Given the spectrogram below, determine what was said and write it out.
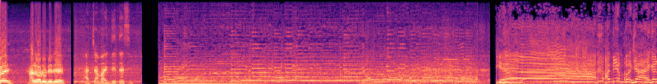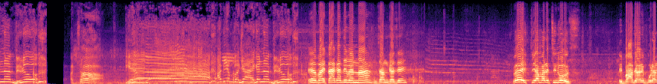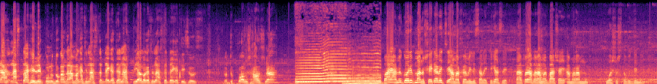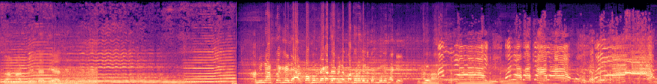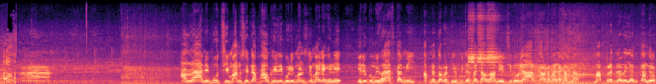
এই হালুয়া রুটি দে আচ্ছা ভাই দিতেছি अभी मजा आएगा ना भिड़ो আচ্ছা अभी मजा आएगा ना भिड़ो এ ভাই টাকা দিবেন না জান গাছে এই তুই আমারে চিনোস এই বাজারে পুরা নাস্তা খেলে কোনো দোকানদার আমার কাছে নাস্তার টাকা চান আর তুই আমার কাছে নাস্তার টাকা চাইছস তোর তো কম সাহস না? ভাই আমি গরিব মানুষ সেটা বেঁচে আমার ফ্যামিলি চালাই ঠিক আছে? তারপরে আবার আমার বাসায় আমার আম্মু অসুস্থ বুঝছেন নি? তো আমার বিলটা দিয়ে দেন। আমি নাস্তা খাইলে আর কখনো টাকা চাবি না কথাটা যেন তোর মনে থাকে বুঝছ? আল্লাহ! আল্লাহ, আমি বুঝছি মানুষের যা ফাও খেলে, গরিব মানুষের মাইরা খেলে, এরকমই হয়। আজকে আমি আপনার দরবার থেকে বিচার পাইছি, আল্লাহ, আমি জীবনে আর কারোটা মাইরা খাব না। মাফ করে দিলে আমি কান ধরে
